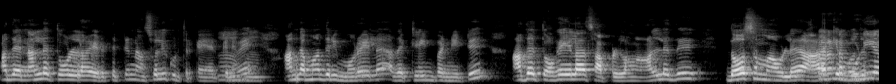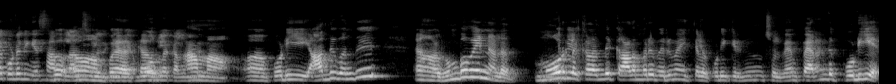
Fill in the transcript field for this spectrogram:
அதை நல்ல தோல்லாம் எடுத்துட்டு நான் சொல்லி கொடுத்துருக்கேன் ஏற்கனவே. அந்த மாதிரி முறையில் அதை க்ளீன் பண்ணிட்டு அதை தொகையலா சாப்பிடலாம் அல்லது தோசை மாவுல அரைக்கும் போது பொடியா கூட நீங்க சாப்பிடலாம்னு ஆ, சொல்லிருக்கீங்க. ப- மோர்ல கலந்து. ஆமா ஆ, பொடி அது வந்து ரொம்பவே நல்லது மோர்ல கலந்து காலம்பரை வெறும் வயிற்றுல குடிக்கிறதுன்னு சொல்லுவேன் பிரண்டு பொடியை.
